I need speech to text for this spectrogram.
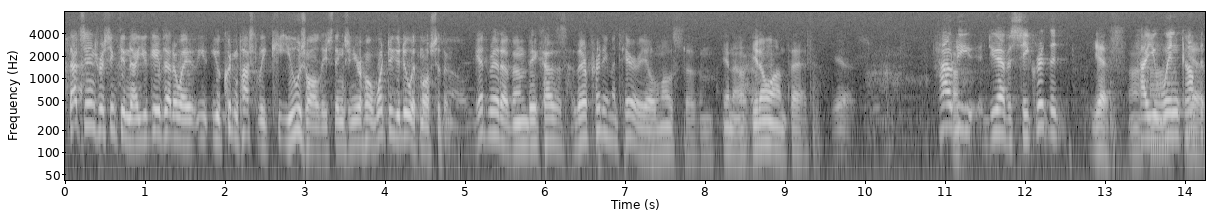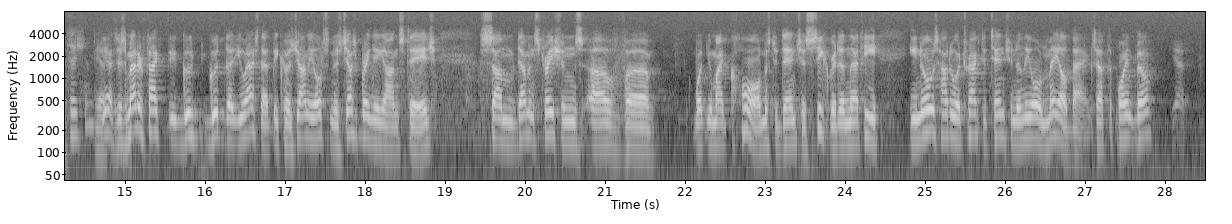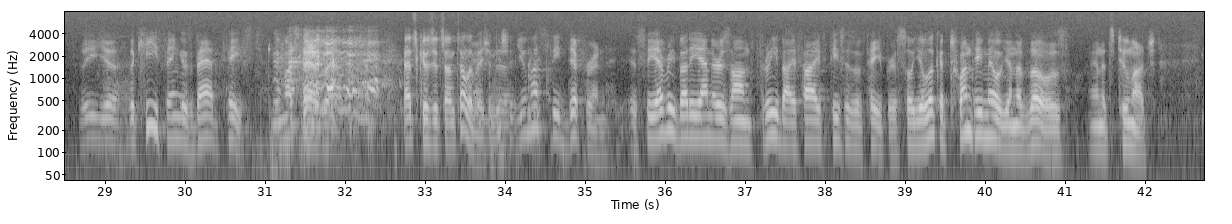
That's an interesting thing. Now, you gave that away. You, you couldn't possibly use all these things in your home. What do you do with most of them? Get rid of them because they're pretty material, most of them. You know, you don't want that. Yes. How do you, do you have a secret that, Yes. how you uh-huh. win Yes. Yes. Yes, as a matter of fact, good, good that you asked that because Johnny Olson is just bringing on stage some demonstrations of uh, what you might call Mr. Danch's secret in that he, he knows how to attract attention in the old mailbag. Is that the point, Bill? Yes. The, uh, the key thing is bad taste. You must have that. That's because it's on television, you see. You must be different. You see, everybody enters on three by five pieces of paper, so you look at 20 million of those, and it's too much.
